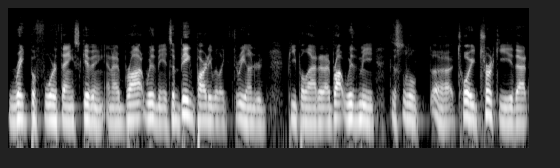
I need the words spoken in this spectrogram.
right before Thanksgiving, and I brought with me. It's a big party with like 300 people at it. I brought with me this little uh, toy turkey that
